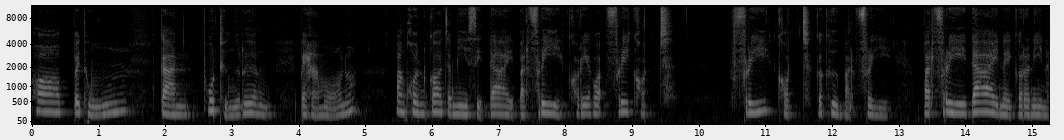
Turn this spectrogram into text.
พอไปถึงการพูดถึงเรื่อง ไปหาหมอเนาะบางคนก็จะมีสิทธิ์ได้บัตรฟรีเขาเรียกว่า frikort frikort ก็คือบัตรฟรี บัตรฟรีได้ในกรณีไหน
